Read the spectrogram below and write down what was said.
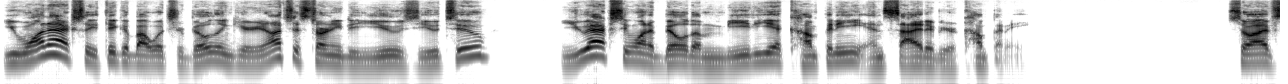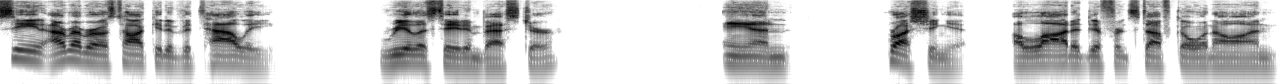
You want to actually think about what you're building here. You're not just starting to use YouTube. You actually want to build a media company inside of your company. So I've seen, I remember I was talking to Vitali, real estate investor, and crushing it. A lot of different stuff going on.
